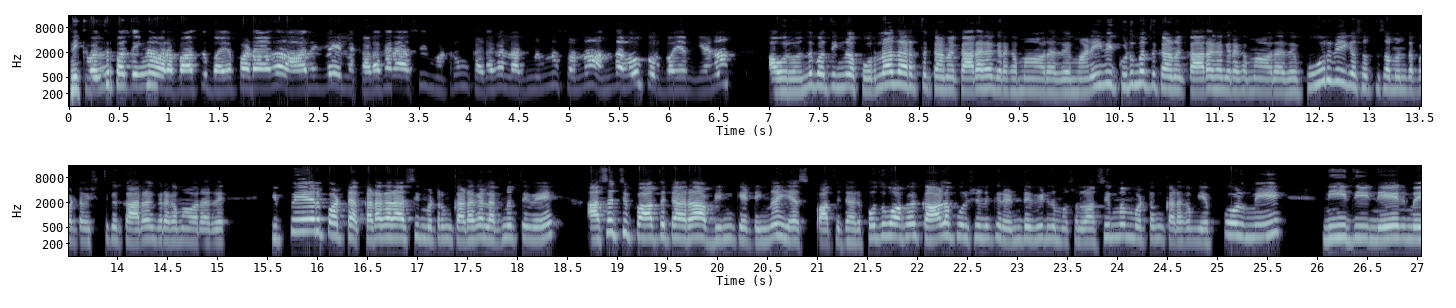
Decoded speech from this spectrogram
இன்னைக்கு வந்து பாத்தீங்கன்னா அவரை பார்த்து பயப்படாத ஆளுங்களே இல்ல கடகராசி மற்றும் கடக லக்னம்னு சொன்னா அந்த அளவுக்கு ஒரு பயம். ஏன்னா அவர் வந்து பாத்தீங்கன்னா பொருளாதாரத்துக்கான காரக கிரகமா வராரு. மனைவி குடும்பத்துக்கான காரக கிரகமா வராரு. பூர்வீக சொத்து சம்பந்தப்பட்ட விஷயத்துக்கு காரக கிரகமா வராரு. இப்பேற்பட்ட கடகராசி மற்றும் கடக லக்னத்தையே அசைச்சு பார்த்துட்டாரா அப்படின்னு கேட்டீங்கன்னா எஸ் பார்த்துட்டாரு. பொதுவாக காலபுருஷனுக்கு ரெண்டு வீடு நம்ம சொல்லலாம். சிம்மம் மற்றும் கடகம். எப்பொழுதுமே நீதி நேர்மை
